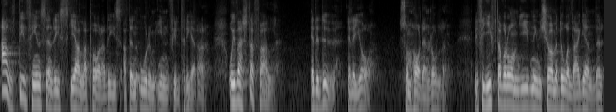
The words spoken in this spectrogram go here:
alltid finns en risk i alla paradis att en orm infiltrerar. Och i värsta fall är det du eller jag som har den rollen. Vi förgiftar vår omgivning, vi kör med dolda agender.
